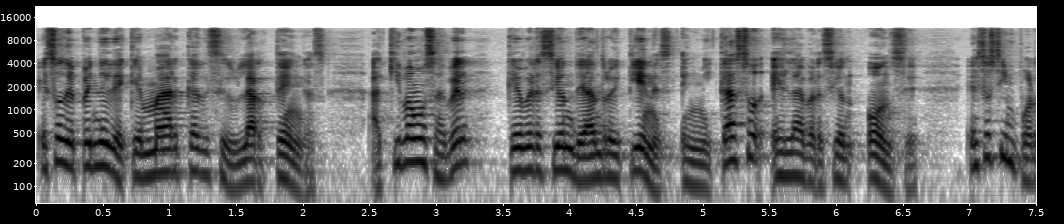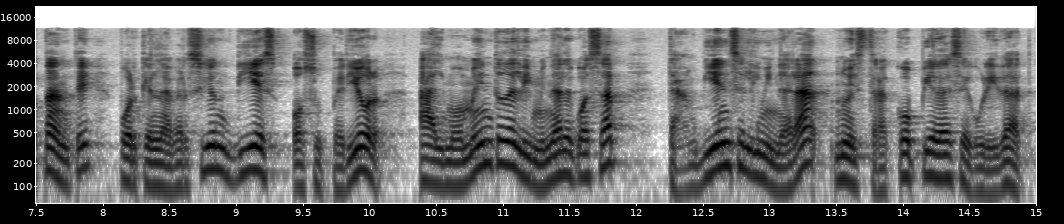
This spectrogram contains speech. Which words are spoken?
Eso depende de qué marca de celular tengas. Aquí vamos a ver qué versión de Android tienes. En mi caso es la versión 11. Esto es importante porque en la versión 10 o superior, al momento de eliminar el WhatsApp, también se eliminará nuestra copia de seguridad.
